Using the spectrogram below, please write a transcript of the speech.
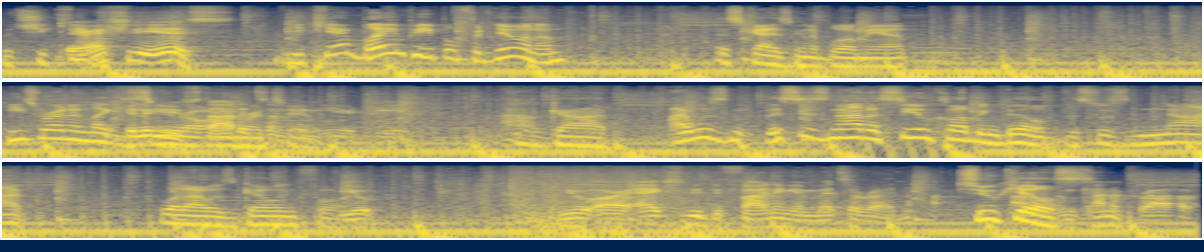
which you can't. There actually is. You can't blame people for doing them. This guy's gonna blow me up. He's running like zero armor too. here, Oh god, I was. This is not a seal clubbing build. This was not what I was going for. You, you are actually defining a meta right now. 2 kills. I'm kills. kind of proud.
